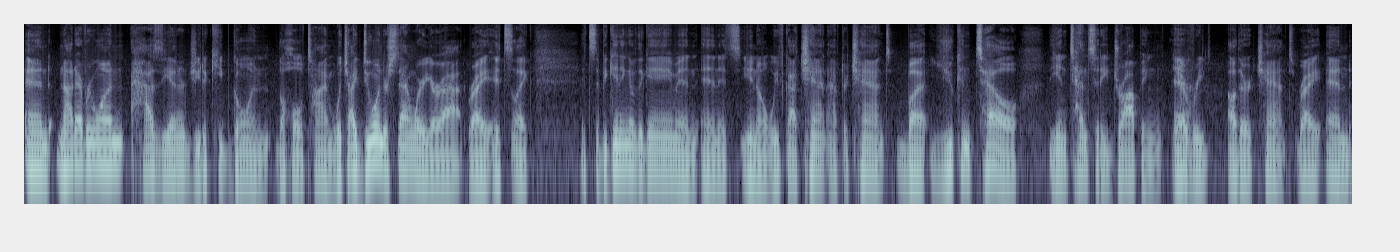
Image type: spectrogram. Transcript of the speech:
And not everyone has the energy to keep going the whole time, which I do understand where you're at, right? It's like it's the beginning of the game and and it's you know we've got chant after chant but you can tell the intensity dropping Yeah. every other chant right and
